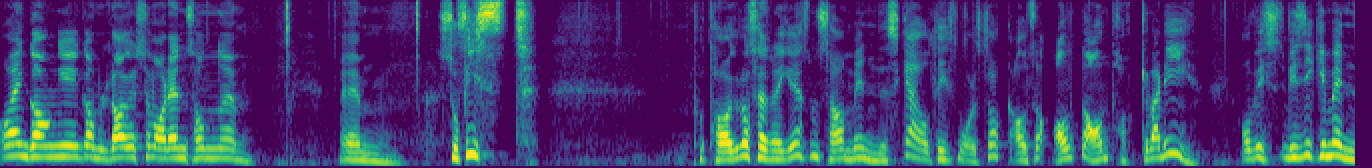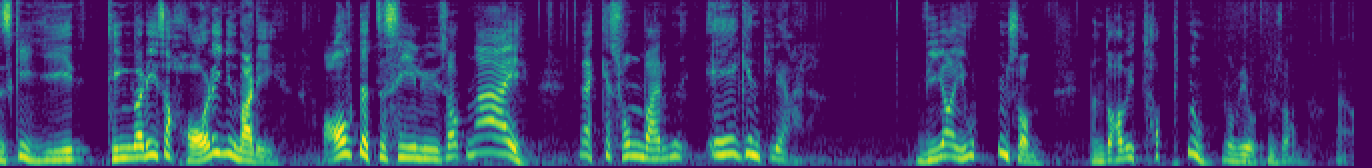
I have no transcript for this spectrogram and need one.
Og en gang i gamle dager så var det en sånn um, sofist Protagoras heter det ikke, som sa mennesket er alltid målestokk. Altså alt annet har ikke verdi. Og hvis, hvis ikke mennesket gir ting verdi, så har det ingen verdi. Alt dette sier Louis at nei, det er ikke sånn verden egentlig er. Vi har gjort den sånn, men da har vi tapt noe når vi har gjort den sånn. Ja.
